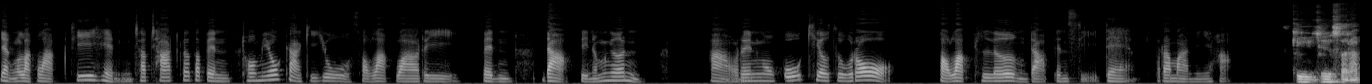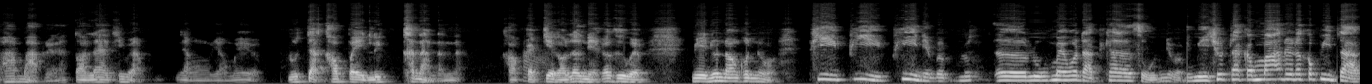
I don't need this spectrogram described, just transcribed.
อย่างหลักๆที่เห็นชัดๆ ก็จะเป็นโทมิโอกากิยูเสาหลักวารี เป็นดาบสีน้ำเงินอ่าเรนโงคุเคียวจูโร่เสาหลักเพลิง ดาบเป็นสีแดง ประประมาณนี้ค่ะ คือชื่อสารภาพบาปเลยนะ ตอนแรกที่แบบยังยังไม่แบบรู้จักเข้าไปลึกขนาดนั้นอะเขาอ่าเกี่ยวกับเรื่องเนี้ยก็คือแบบ มีรุ่นน้องคนหนึ่งบอกพี่พี่พี่เนี่ยแบบรู้เออรู้ไหมว่าดาบพิฆาตอสูรเนี่ยแบบมีชุดนากามะด้วยแล้วก็พี่ดาบ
